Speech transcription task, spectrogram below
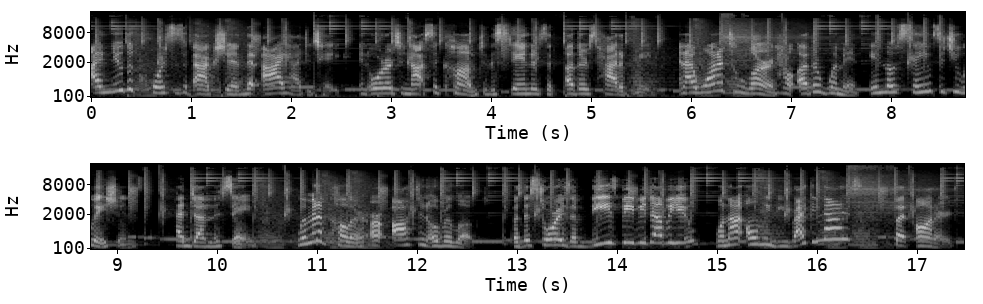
I knew the courses of action that I had to take in order to not succumb to the standards that others had of me. And I wanted to learn how other women in those same situations had done the same. Women of color are often overlooked, but the stories of these BBW will not only be recognized, but honored.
